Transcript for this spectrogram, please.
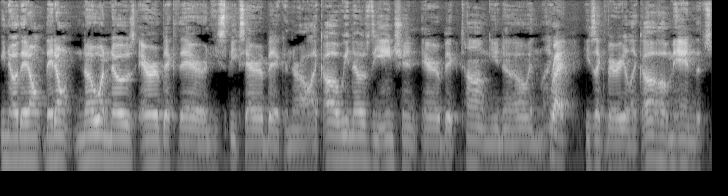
you know, they don't they don't no one knows Arabic there, and he speaks Arabic, and they're all like, oh, he knows the ancient Arabic tongue, you know, and like Right. he's like very like, oh man, this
